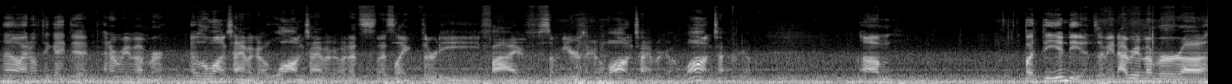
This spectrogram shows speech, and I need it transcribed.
No, I don't think I did. I don't remember. That was a long time ago. Long time ago. That's that's like 35 some years ago. Long time ago. Long time ago. Um, but the Indians. I mean, I remember uh,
